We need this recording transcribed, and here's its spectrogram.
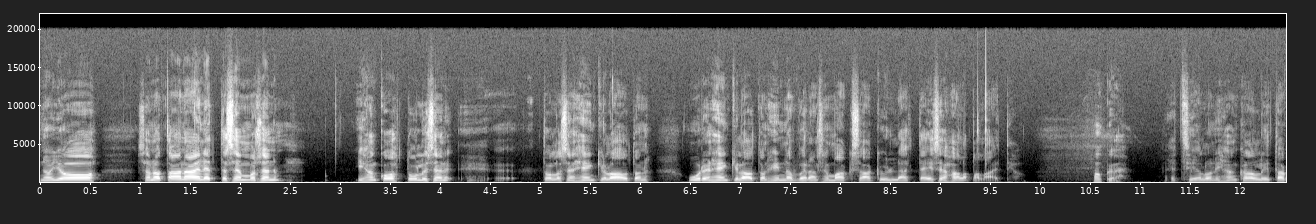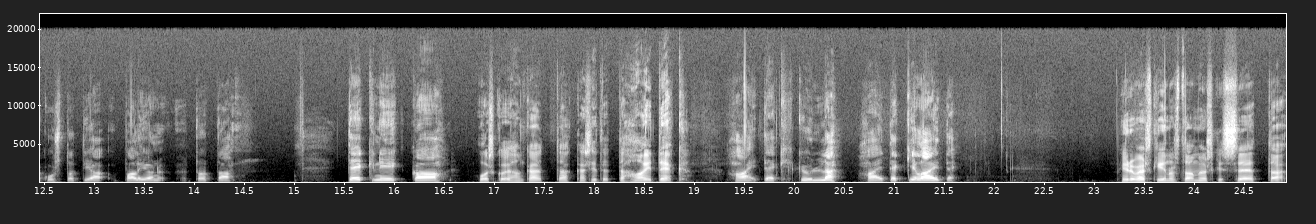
no joo, sanotaan näin, että semmoisen ihan kohtuullisen tuollaisen henkilöauton, uuden henkilöauton hinnan verran se maksaa kyllä, että ei se halpa laite ole. Okei. Okay. Et siellä on ihan kalliit akustot ja paljon tota, tekniikkaa. Voisiko ihan käyttää käsitettä high-tech? High-tech, kyllä. High-tech-laite. Hirveästi kiinnostaa myöskin se, että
